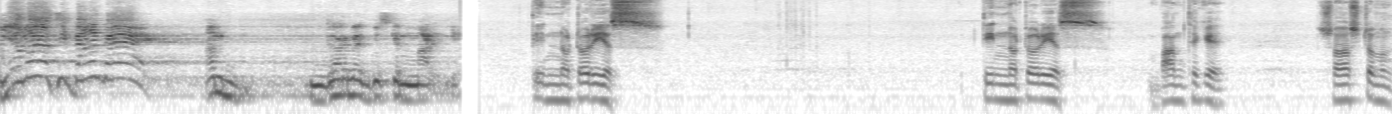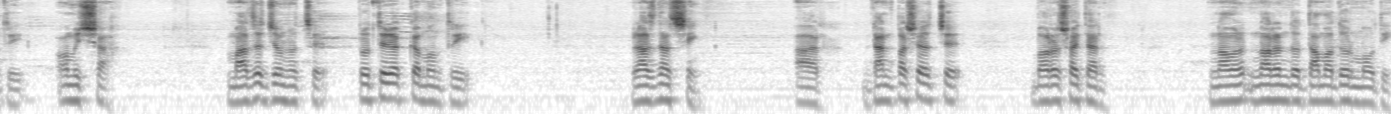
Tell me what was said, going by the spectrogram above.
ये हमारा सिद्धांत है हम घर में घुस के मारेंगे তিন নটোরিয়াস তিন নটোরিয়াস বাম থেকে স্বরাষ্ট্রমন্ত্রী অমিত শাহ মাঝের জন হচ্ছে প্রতিরক্ষা মন্ত্রী রাজনাথ সিং আর ডান পাশে হচ্ছে বড় শয়তান, নর- নরেন্দ্র দামোদর মোদি।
